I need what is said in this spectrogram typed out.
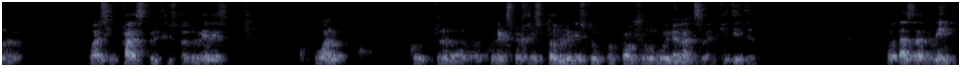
uh, once he passed with Christodoulides, one could uh, could expect Christodoulides to go through with a landslide. He didn't. What does that mean?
